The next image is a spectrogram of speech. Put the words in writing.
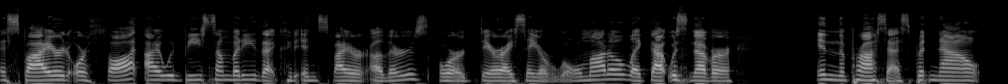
aspired or thought I would be somebody that could inspire others or dare I say a role model. Like that was never in the process. But now,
